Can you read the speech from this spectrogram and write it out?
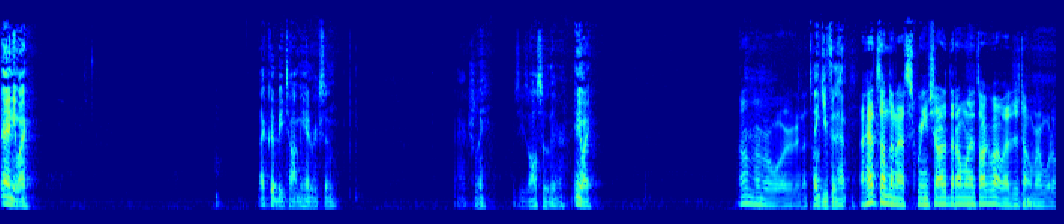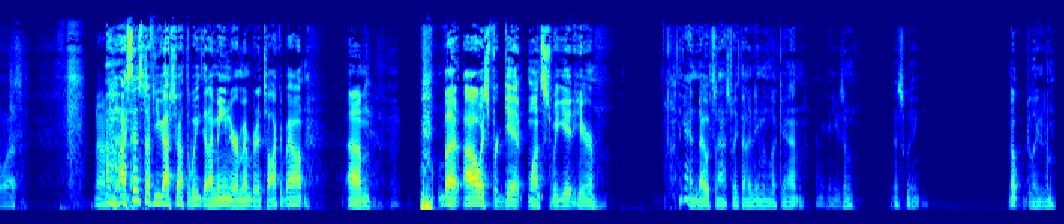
Anyway, that could be Tommy Henriksen. Actually, 'cause he's also there. Anyway, I don't remember what we were gonna talk. Thank you for that. I had something I screenshotted that I wanted to talk about, but I just don't remember what it was. I'm Oh, I sent stuff to you guys throughout the week that I mean to remember to talk about. Um, but I always forget once we get here. I think I had notes last week that I didn't even look at. Maybe I can use them this week. Nope, deleted them.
